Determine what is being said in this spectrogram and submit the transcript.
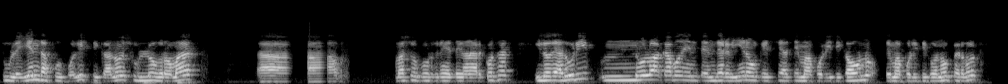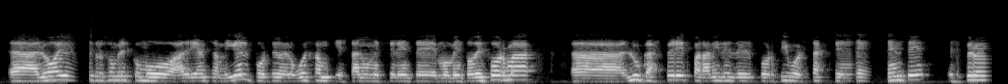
tu leyenda futbolística, ¿no? Es un logro más, más oportunidad de ganar cosas. Y lo de Aduri no lo acabo de entender bien, aunque sea tema político o no, tema político no, perdón. Uh, luego hay otros hombres como Adrián San Miguel, portero del West Ham, que está en un excelente momento de forma. Uh, Lucas Pérez, para mí desde Deportivo está excelente. Espero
